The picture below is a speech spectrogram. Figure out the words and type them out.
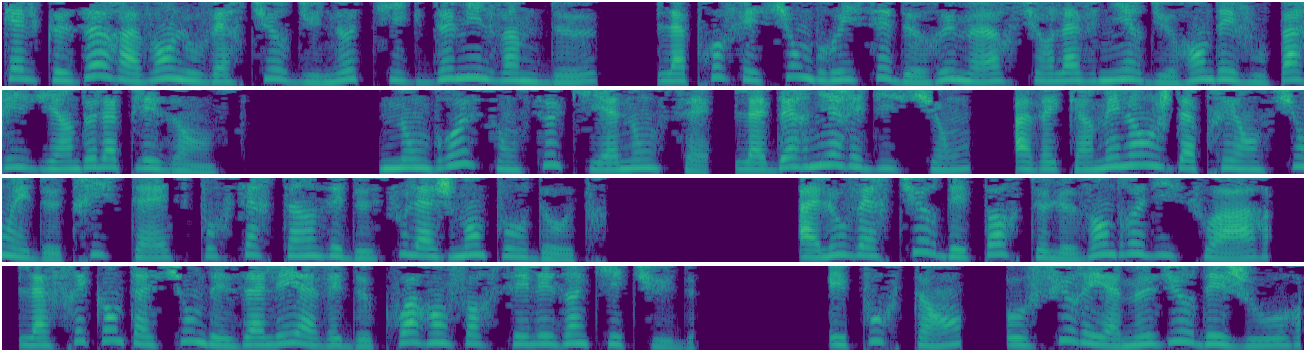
Quelques heures avant l'ouverture du Nautique 2022, la profession bruissait de rumeurs sur l'avenir du rendez-vous parisien de la plaisance. Nombreux sont ceux qui annonçaient la dernière édition, avec un mélange d'appréhension et de tristesse pour certains et de soulagement pour d'autres. À l'ouverture des portes le vendredi soir, la fréquentation des allées avait de quoi renforcer les inquiétudes. Et pourtant, au fur et à mesure des jours,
